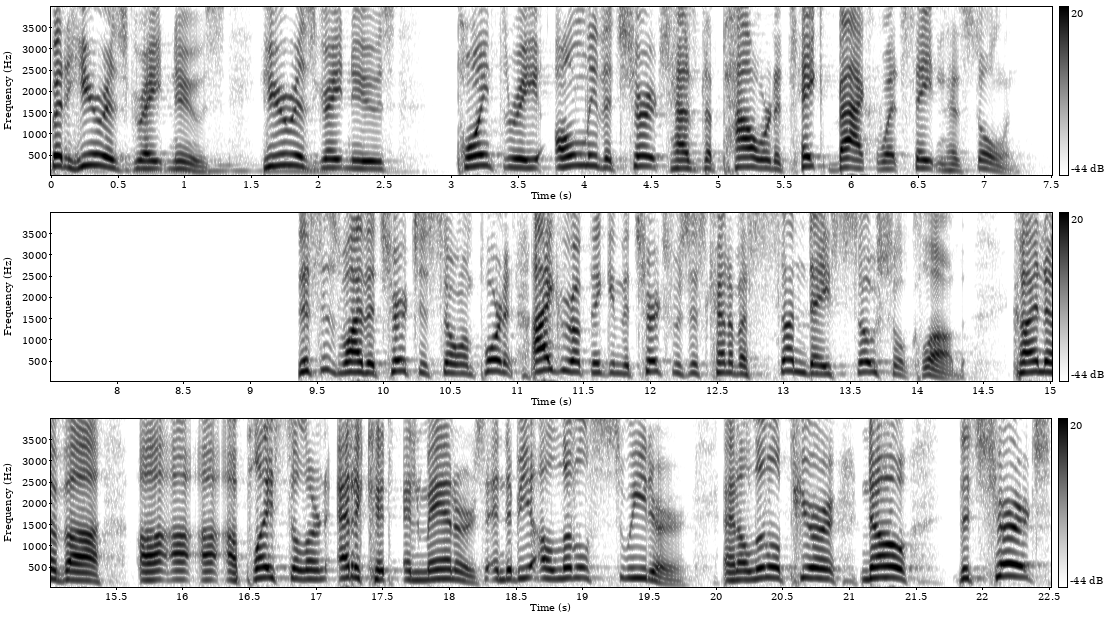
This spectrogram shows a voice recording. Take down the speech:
But here is great news here is great news. Point three only the church has the power to take back what Satan has stolen. This is why the church is so important. I grew up thinking the church was just kind of a Sunday social club, kind of a, a, a, a, place to learn etiquette and manners and to be a little sweeter and a little pure. No, the church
